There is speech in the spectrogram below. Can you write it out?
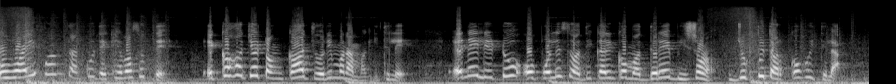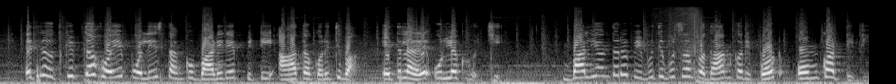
ଓ ୱାଇ ଫର୍ମ ତାଙ୍କୁ ଦେଖାଇବା ସତ୍ତ୍ୱେ ଏକ ହଜାର ଟଙ୍କା ଜୋରିମାନା ମାଗିଥିଲେ। ଏନେଇ ଲିଟୁ ଓ ପୋଲିସ ଅଧିକାରୀଙ୍କ ମଧ୍ୟରେ ଭୀଷଣ ଯୁକ୍ତିତର୍କ ହୋଇଥିଲା। ଏଥିରେ ଉତ୍କ୍ଷିପ୍ତ ହୋଇ ପୋଲିସ ତାଙ୍କୁ ବାଡ଼ିରେ ପିଟି ଆହତ କରିଥିବା ଏତଲାରେ ଉଲ୍ଲେଖ ହୋଇଛି। ବାଲିଅନ୍ତରୁ ବିଭୂତିଭୂଷଣ ପ୍ରଧାନଙ୍କ ରିପୋର୍ଟ ଓମକାର ଟିଭି।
